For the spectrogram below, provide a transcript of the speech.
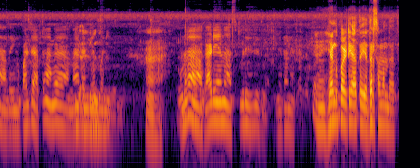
ಅದು ಹಿಂಗೆ ಪಲ್ಟಿ ಆಯ್ತು ಹಂಗೆ ಮ್ಯಾಗ ಬಂದಿದ್ವಿ. ಹಾಂ. ಅಂದ್ರೆ ಗಾಡಿ ಏನು ಸ್ಪೀಡ್ ಇದ್ದಿಲ್ಲ ನಿಧಾನ ಹೆಂಗೆ ಹೆಂಗ್ ಪಾರ್ಟಿ ಆತ ಎದರ ಸಂಬಂಧ ಆತ?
